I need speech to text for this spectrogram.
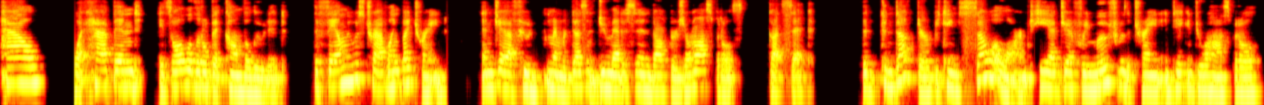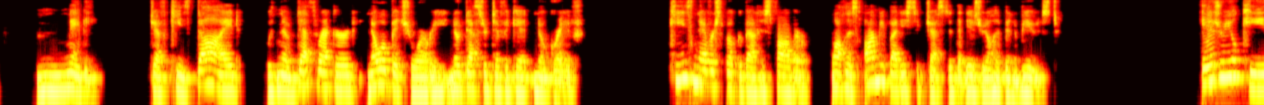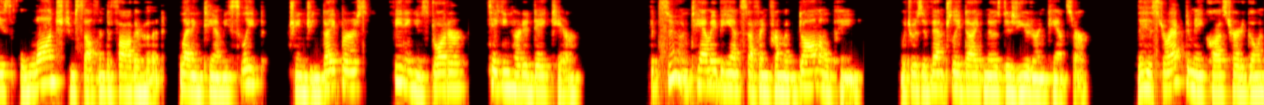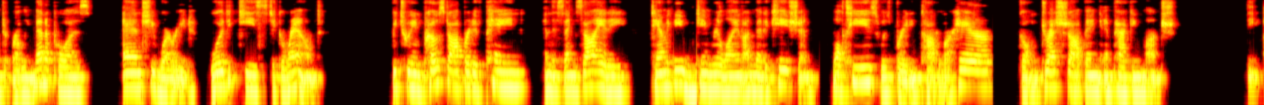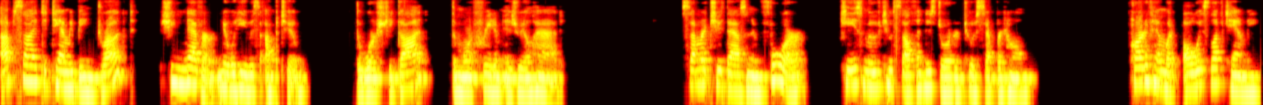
How? What happened? It's all a little bit convoluted. The family was traveling by train, and Jeff, who remember doesn't do medicine, doctors, or hospitals, got sick. The conductor became so alarmed he had Jeff removed from the train and taken to a hospital. Maybe. Jeff Keyes died with no death record, no obituary, no death certificate, no grave. Keyes never spoke about his father while his army buddies suggested that Israel had been abused. Israel Keyes launched himself into fatherhood, letting Tammy sleep, changing diapers, feeding his daughter, taking her to daycare. But soon Tammy began suffering from abdominal pain, which was eventually diagnosed as uterine cancer. The hysterectomy caused her to go into early menopause, and she worried would Keyes stick around? Between post-operative pain and this anxiety, Tammy became reliant on medication, while Keyes was braiding toddler hair, going dress shopping, and packing lunch. The upside to Tammy being drugged? She never knew what he was up to. The worse she got, the more freedom Israel had. Summer 2004, Keyes moved himself and his daughter to a separate home. Part of him would always love Tammy,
